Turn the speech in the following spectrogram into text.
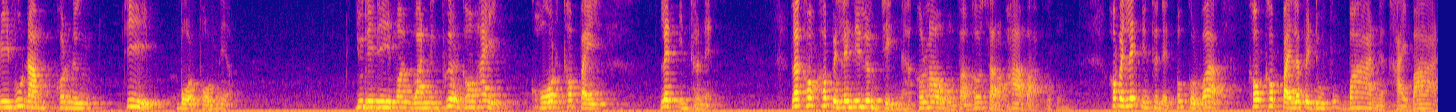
มีผู้นำคนหนึ่งที่โบสถ์ผมเนี่ยอยู่ดีๆวันหนึ่งเพื่อนเขาให้โค้ดเข้าไปเล่นอินเทอร์เน็ต แล้วเขาเขาไปเล่นนี่เรื่องจริงนะเขาเล่าผมฟังเขาสารภาพบาปกับผมเขาไปเล่นอินเทอร์เน็ตปรากฏว่าเขาเข้าไปแล้วไปดูพวกบ้านเนี่ยขายบ้าน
